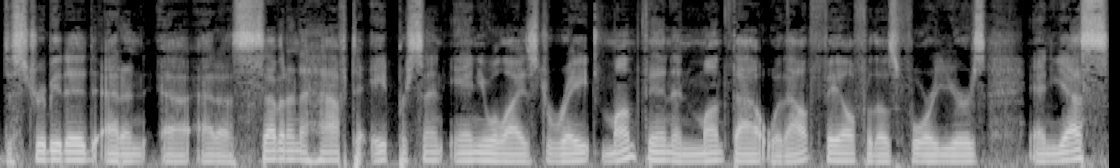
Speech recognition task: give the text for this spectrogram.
distributed at an uh, at a seven and a half to eight percent annualized rate, month in and month out, without fail for those four years. And yes,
